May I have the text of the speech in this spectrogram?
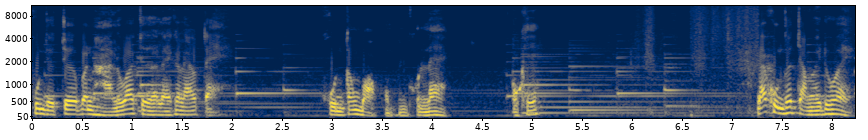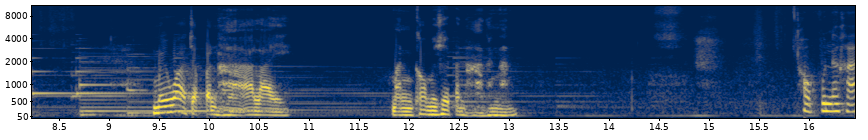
คุณจะเจอปัญหาหรือว่าเจออะไรก็แล้วแต่ คุณต้องบอกผมเป็นคนแรก โอเค และคุณก็จำไว้ด้วย ไม่ว่าจะปัญหาอะไร มันก็ไม่ใช่ปัญหาทั้งนั้น ขอบคุณนะคะ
